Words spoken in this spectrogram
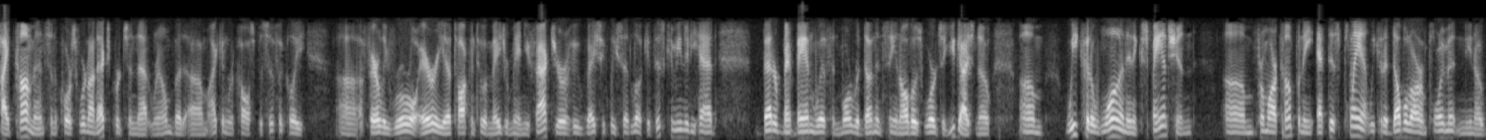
type comments. And of course, we're not experts in that realm, but um, I can recall specifically uh, a fairly rural area talking to a major manufacturer who basically said, "Look, if this community had better ba- bandwidth and more redundancy and all those words that you guys know, um, we could have won an expansion." um, from our company at this plant, we could have doubled our employment and you know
